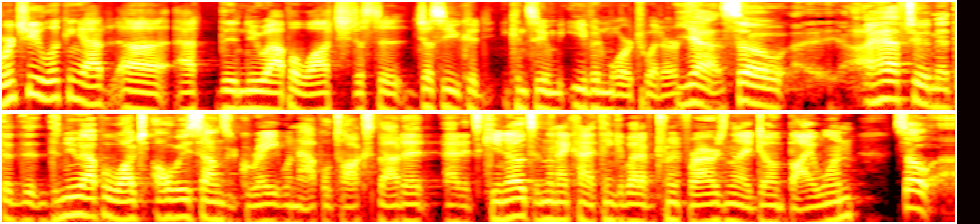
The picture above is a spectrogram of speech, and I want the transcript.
weren't you looking at uh, at the new Apple Watch just to just so you could consume even more Twitter? Yeah, so I have to admit that the, the new Apple Watch always sounds great when Apple talks about it at its keynotes, and then I kind of think about it for 24 hours, and then I don't buy one. So uh,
